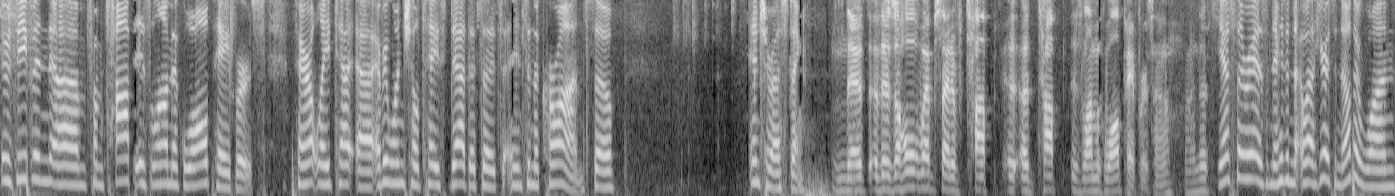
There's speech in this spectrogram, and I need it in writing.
There's even um, from top Islamic wallpapers. Apparently, ta uh, everyone shall taste death. It's, a, it's it's in the Quran. So interesting. There, there's a whole website of top uh, uh, top Islamic wallpapers, huh? Uh, that's Yes, there is, and here's an, well. Here's another one.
